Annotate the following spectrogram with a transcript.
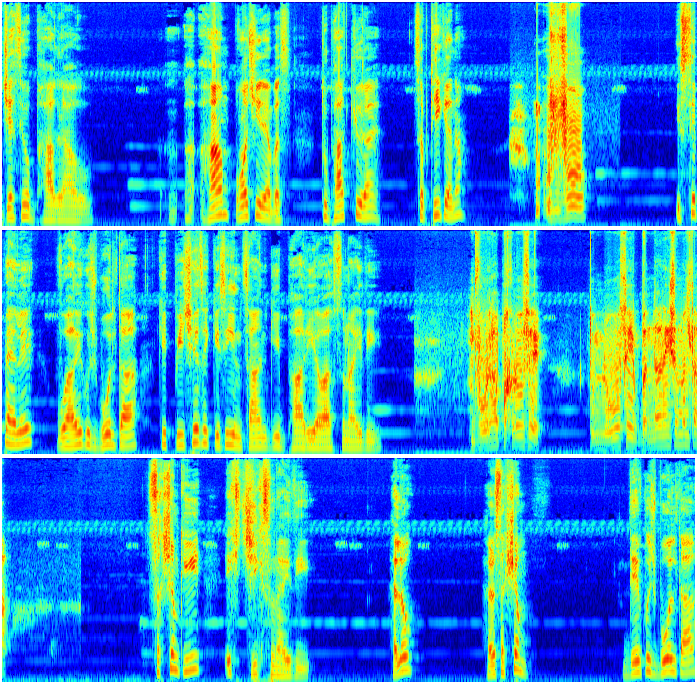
जैसे वो भाग रहा हो। हाँ हम पहुँच ही रहे हैं बस। तू भाग क्यों रहा है? सब ठीक है ना? वो इससे पहले वो आगे कुछ बोलता कि पीछे से किसी इंसान की भारी आवाज़ सुनाई दी। वो रहा पकड़ो से तुम लोगों से एक बंदा नहीं संभलता। सक्षम की एक चीख सुनाई दी। हेलो? हेलो सक्षम? देव कुछ बोलता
